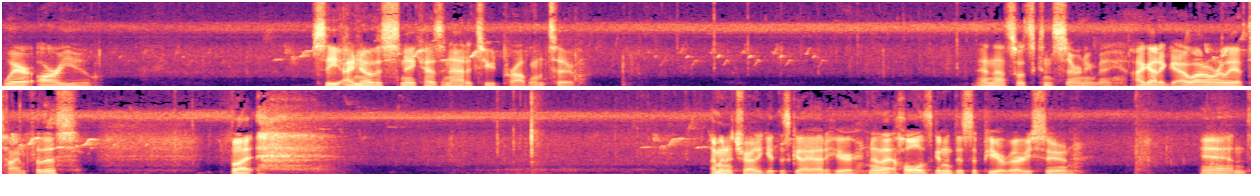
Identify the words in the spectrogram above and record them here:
Where are you? See, I know this snake has an attitude problem too. And that's what's concerning me. I gotta go. I don't really have time for this. But I'm gonna try to get this guy out of here. Now that hole is gonna disappear very soon. And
